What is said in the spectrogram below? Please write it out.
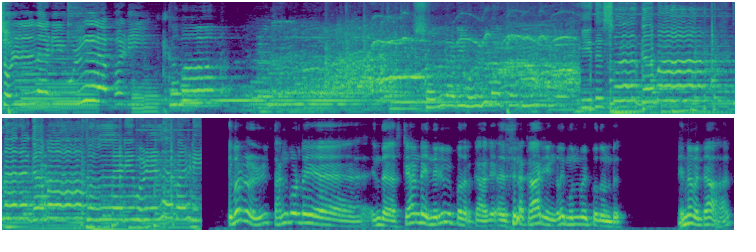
சொல்லடி உள்ளபடி. சொல்லடி உள்ளபடி. இது சொர்க்கமா நரகமா சொல்லடி உள்ளபடி. இவர்கள் தங்களுடைய இந்த ஸ்டாண்டை நிரூபிப்பதற்காக சில காரியங்களை முன்வைப்பதுண்டு. என்னவென்றால்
